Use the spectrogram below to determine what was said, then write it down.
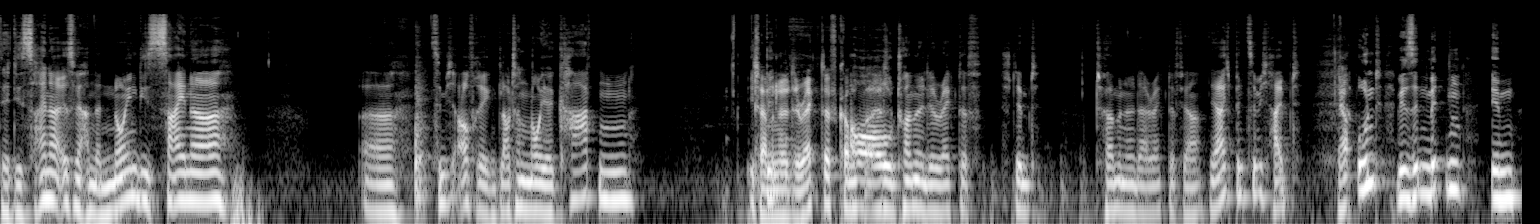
der Designer ist. Wir haben einen neuen Designer. Äh, ziemlich aufregend. Lauter neue Karten. Ich Terminal bin, Directive kommt oh, bald. Oh, Terminal Directive, stimmt. Terminal Directive, ja. Ja, ich bin ziemlich hyped. Ja. Und wir sind mitten im,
